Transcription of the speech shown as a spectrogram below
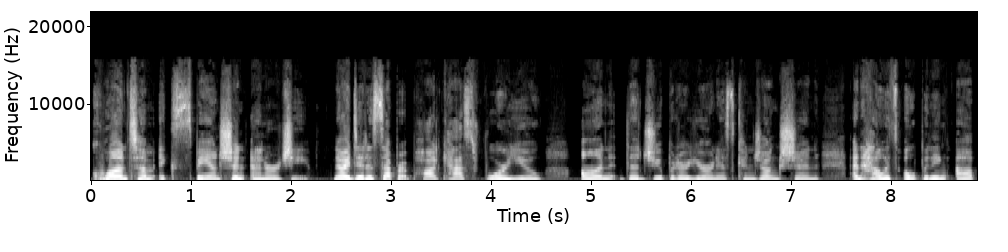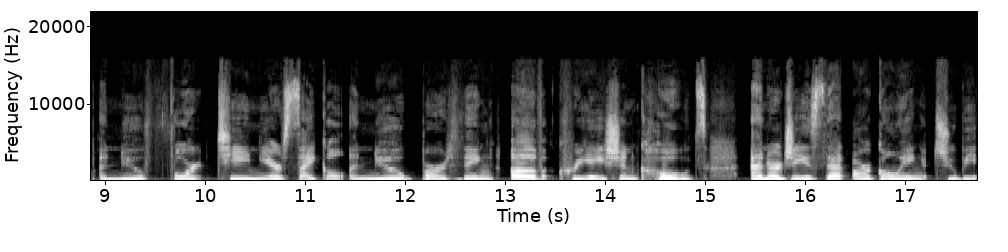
quantum expansion energy. Now, I did a separate podcast for you on the Jupiter Uranus conjunction and how it's opening up a new 14 year cycle, a new birthing of creation codes, energies that are going to be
